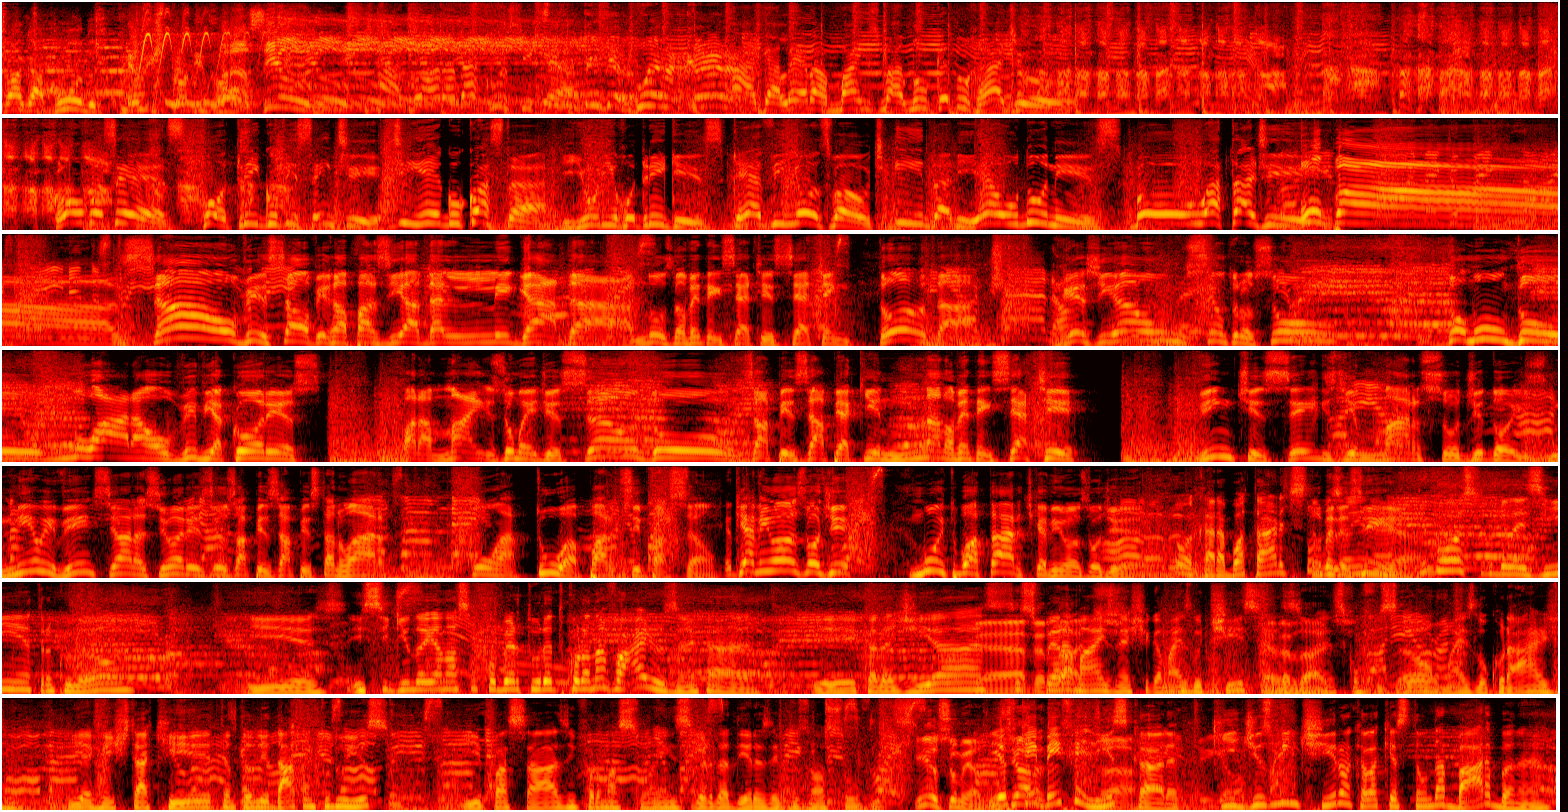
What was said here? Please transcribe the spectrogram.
Vagabundo, eu estou de volta. Agora da acústica. Não tem vergonha na cara. A galera mais maluca do rádio. Com vocês, Rodrigo Vicente, Diego Costa, Yuri Rodrigues, Kevin Oswald e Daniel Nunes. Boa tarde! Opa! Salve, salve, rapaziada ligada nos 97.7 em toda região centro-sul do mundo, no ar ao vivo e a cores, para mais uma edição do Zap Zap aqui na 97. 26 de março de 2020, senhoras e senhores, e o Zap Zap está no ar com a tua participação. Kevin Oswald, muito boa tarde, Kevin Oswald. Pô, cara, boa tarde. Tudo estamos aí, belezinha? né? De boa, tudo belezinha, tranquilão. E, e seguindo aí a nossa cobertura do coronavírus, né, cara? E cada dia É se espera mais, né? Chega mais notícias, É mais confusão, mais loucuragem. E a gente tá aqui tentando lidar com tudo isso e passar as informações verdadeiras aí pros nossos ouvintes. Isso mesmo. E eu fiquei bem feliz, Ah. cara, que desmentiram aquela questão da barba, né?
